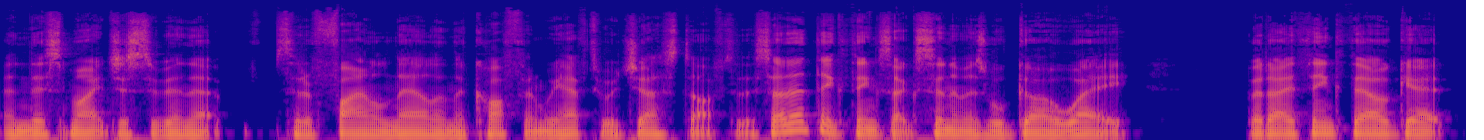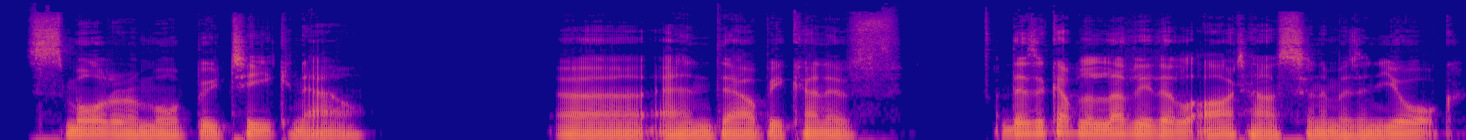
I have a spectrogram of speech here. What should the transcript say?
and this might just have been that sort of final nail in the coffin. We have to adjust after this. I don't think things like cinemas will go away, but I think they'll get smaller and more boutique now, uh, and they'll be kind of. There's a couple of lovely little art house cinemas in York,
